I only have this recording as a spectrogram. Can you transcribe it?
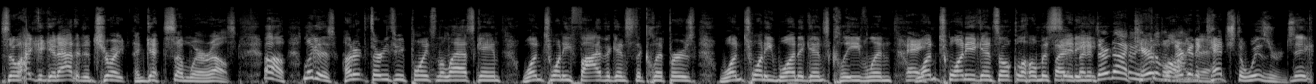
so I could get out of Detroit and get somewhere else. Oh, look at this: 133 points in the last game, 125 against the Clippers, 121 against Cleveland, Hey. 120 against Oklahoma City. but if they're not I mean, careful, come they're going to catch the Wizards. They-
